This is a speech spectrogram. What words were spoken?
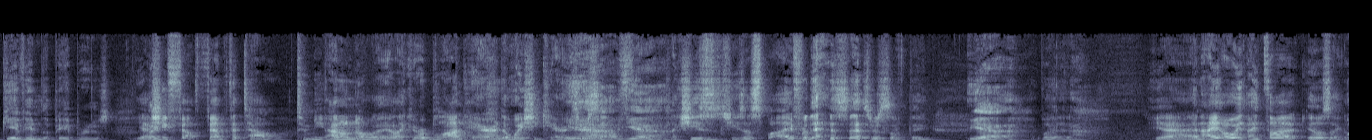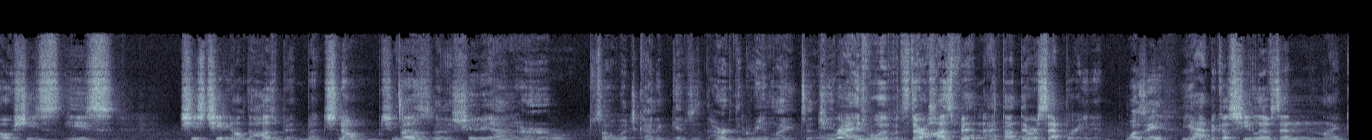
give him the papers. Yeah, Like- she felt femme fatale to me. I don't know, eh, like her blonde hair and the way she carries Yeah, herself. yeah, Like she's she's a spy for the SS or something. yeah. But yeah, and I always I thought it was like, oh, she's he's she's cheating on the husband, but no, she The does. husband is shitty yeah. on her, so which kind of gives her the green light to cheat. Right? On him. Was a husband? I thought they were separated. Was he? Yeah, because she lives in like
